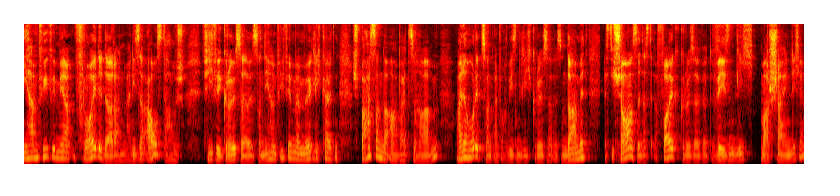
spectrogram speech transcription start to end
die haben viel, viel mehr Freude daran, weil dieser Austausch viel, viel größer ist und die haben viel, viel mehr Möglichkeiten, Spaß an der Arbeit zu haben, weil der Horizont einfach wesentlich größer ist. Und damit ist die Chance, dass der Erfolg größer wird, wesentlich wahrscheinlicher,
